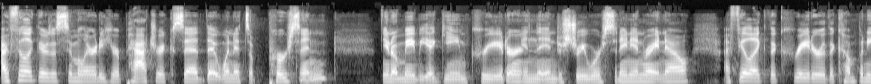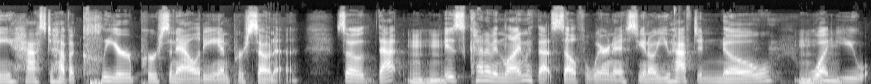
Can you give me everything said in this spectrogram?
I feel like there's a similarity here. Patrick said that when it's a person, you know, maybe a game creator in the industry we're sitting in right now, I feel like the creator of the company has to have a clear personality and persona. So that mm-hmm. is kind of in line with that self awareness. You know, you have to know what mm-hmm. you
